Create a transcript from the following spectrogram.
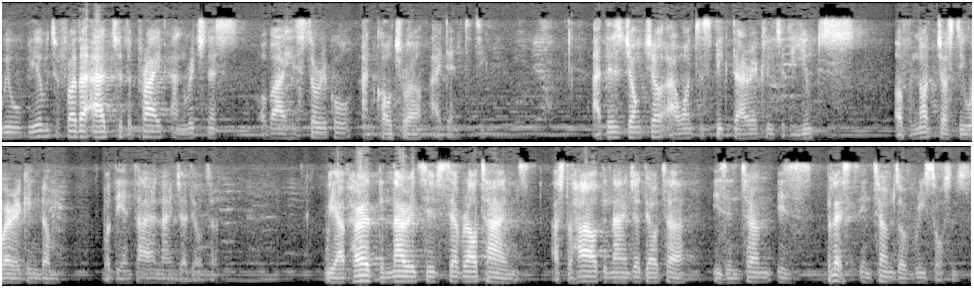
we will be able to further add to the pride and richness of our historical and cultural identity. At this juncture, I want to speak directly to the youths of not just the Were Kingdom, but the entire Niger Delta. We have heard the narrative several times as to how the Niger Delta is, in term, is blessed in terms of resources.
